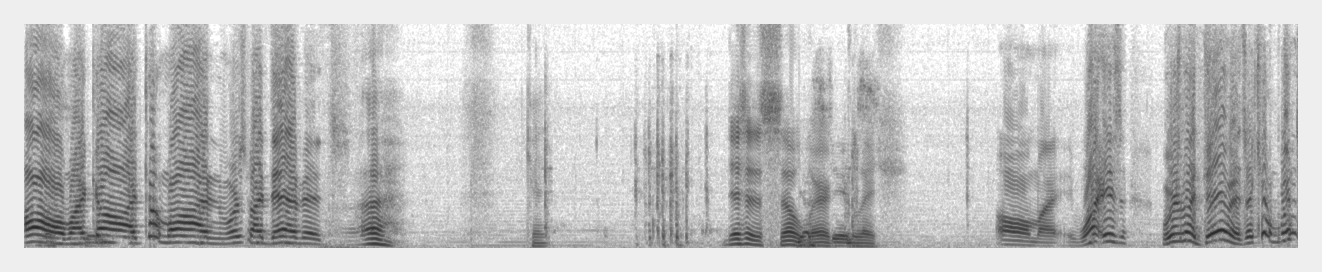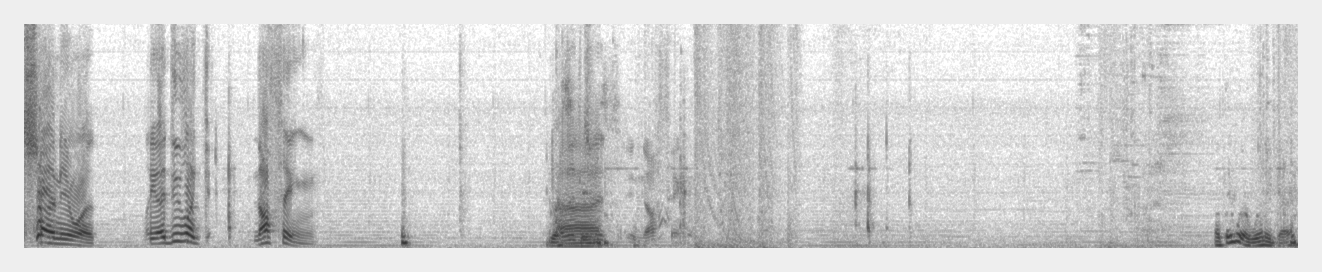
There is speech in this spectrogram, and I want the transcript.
Oh my god, come on! Where's my damage? uh, can. This is so Yes, weird James. glitch. Oh my. What is. Where's my damage? I can't one shot anyone! Like, I do like nothing. Yes, Uh, I do nothing. I think we're winning, guys.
